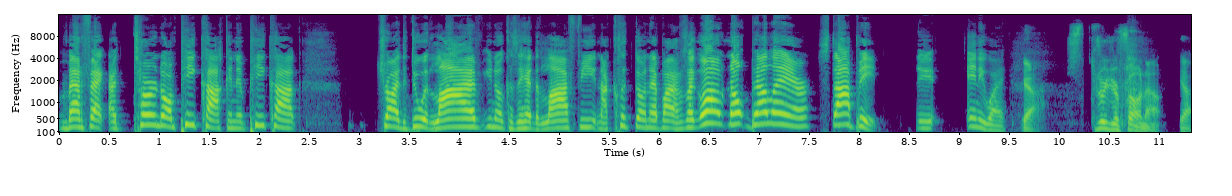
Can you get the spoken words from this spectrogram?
Matter of fact, I turned on Peacock, and then Peacock tried to do it live, you know, because they had the live feed, and I clicked on that button. I was like, oh no, Bel Air, stop it. Eh, Anyway, Yeah. Just threw your phone out. Yeah.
